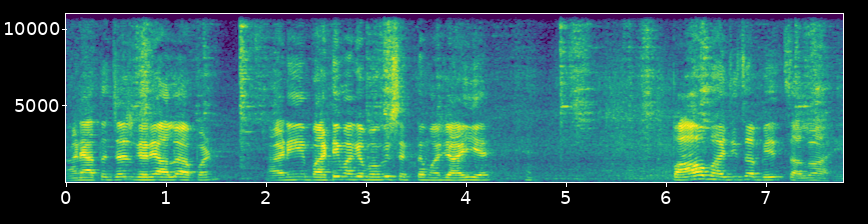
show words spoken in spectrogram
आणि आता जस्ट घरी आलो आहे आपण. आणि पाठीमागे बघू शकता माझी आई आहे. पावभाजीचा बेत चालू आहे.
